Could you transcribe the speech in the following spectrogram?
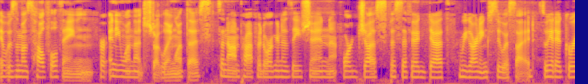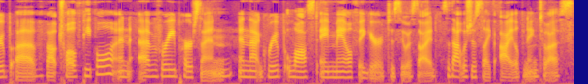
it was the most helpful thing for anyone that's struggling with this. It's a nonprofit organization for just specific death regarding suicide. So we had a group of about 12 people, and every person in that group lost a male figure to suicide. So that was just like eye opening to us.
